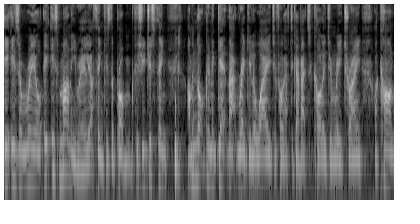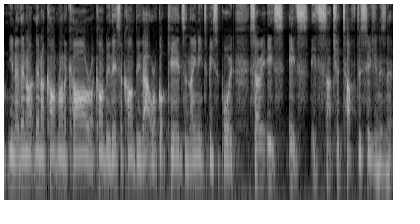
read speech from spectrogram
it is a real. It is money, really. I think is the problem because you just think I'm not going to get that regular wage if I have to go back to college and retrain. I can't, you know, then I then I can't run a car or I can't do this, I can't do that, or I've got kids and they need to be supported. So it's it's it's such a tough decision, isn't it?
